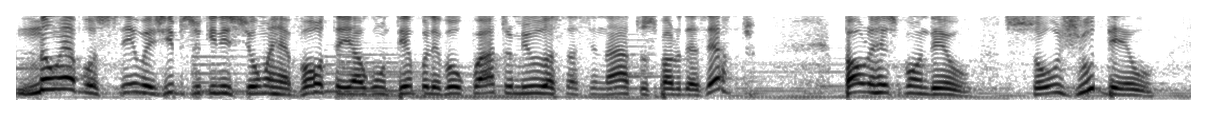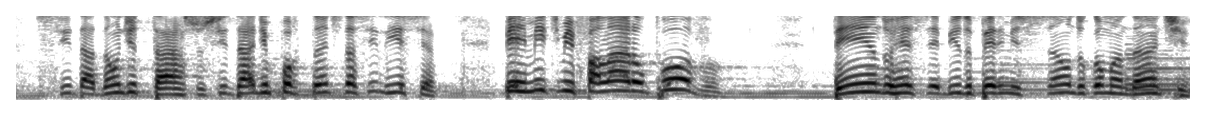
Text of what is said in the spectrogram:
Não é você o egípcio que iniciou uma revolta e há algum tempo levou quatro mil assassinatos para o deserto? Paulo respondeu: Sou judeu, cidadão de Tarso, cidade importante da Cilícia. Permite-me falar ao povo. Tendo recebido permissão do comandante,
